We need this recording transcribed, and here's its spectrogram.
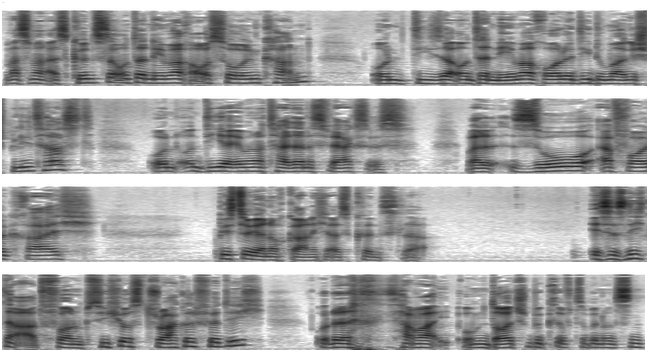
was man als Künstlerunternehmer rausholen kann und dieser Unternehmerrolle, die du mal gespielt hast und, und die ja immer noch Teil deines Werks ist. Weil so erfolgreich bist du ja noch gar nicht als Künstler. Ist es nicht eine Art von Psychostruggle für dich? Oder, sagen wir, um einen deutschen Begriff zu benutzen,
